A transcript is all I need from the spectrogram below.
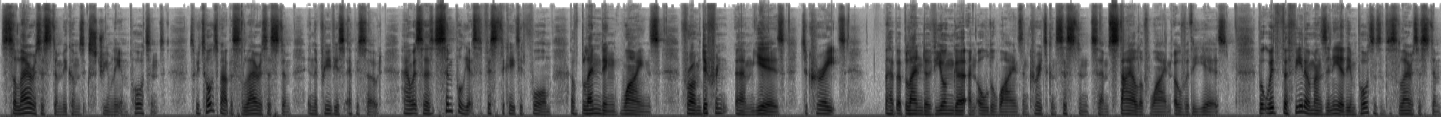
Solera system becomes extremely important. So we talked about the Solera system in the previous episode, how it's a simple yet sophisticated form of blending wines from different um, years to create a blend of younger and older wines and create a consistent um, style of wine over the years. But with the Fino Manzanilla, the importance of the Solera system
